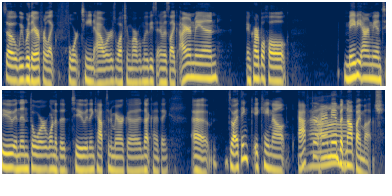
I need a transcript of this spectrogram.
So we were there for like 14 hours watching Marvel movies, and it was like Iron Man, Incredible Hulk, maybe Iron Man 2, and then Thor, one of the two, and then Captain America, and that kind of thing. Um, so I think it came out after Iron Man, but Ah. not by much.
